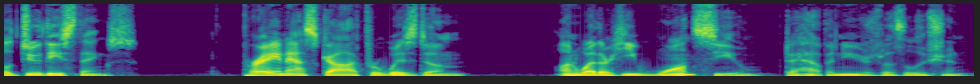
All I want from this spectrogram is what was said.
but do these things. Pray and ask God for wisdom on whether He wants you to have a New Year's resolution.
